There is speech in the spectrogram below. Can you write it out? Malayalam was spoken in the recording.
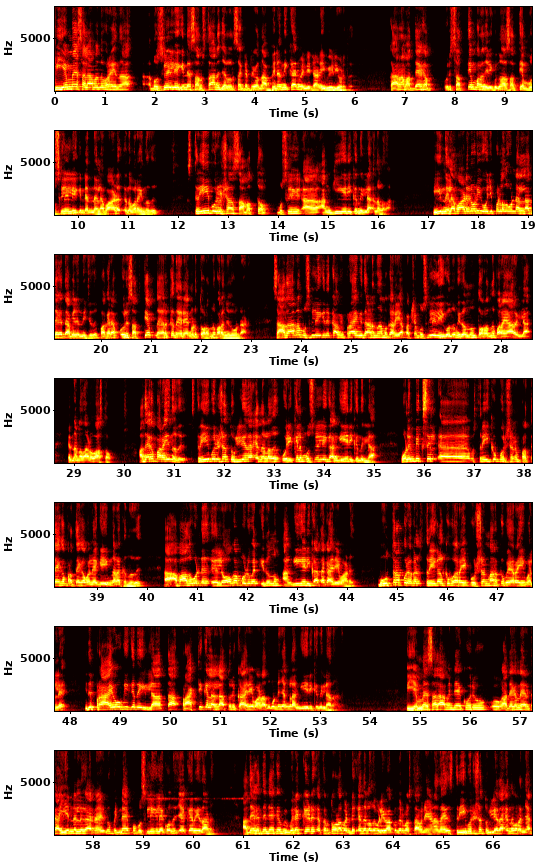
പി എം എ സലാം എന്ന് പറയുന്ന മുസ്ലിം ലീഗിന്റെ സംസ്ഥാന ജനറൽ സെക്രട്ടറി ഒന്ന് അഭിനന്ദിക്കാൻ വേണ്ടിയിട്ടാണ് ഈ വീഡിയോ എടുത്തത്. കാരണം അദ്ദേഹം ഒരു സത്യം പറഞ്ഞിരിക്കുന്നു. ആ സത്യം മുസ്ലിം ലീഗിന്റെ നിലപാട് എന്ന് പറയുന്നത് സ്ത്രീ പുരുഷ സമത്വം മുസ്ലിം അംഗീകരിക്കുന്നില്ല എന്നുള്ളതാണ്. ഈ നിലപാടിനോട് യോജിപ്പുള്ളത് കൊണ്ടല്ല അദ്ദേഹത്തെ അഭിനന്ദിച്ചത്. പകരം ഒരു സത്യം നേർക്ക് നേരെ അങ്ങോട്ട് തുറന്നു പറഞ്ഞതുകൊണ്ടാണ് സാധാരണ മുസ്ലിം ലീഗിനൊക്കെ അഭിപ്രായം ഇതാണെന്ന് നമുക്കറിയാം. പക്ഷേ മുസ്ലിം ലീഗൊന്നും ഇതൊന്നും തുറന്ന് പറയാറില്ല എന്നുള്ളതാണ് വാസ്തവം. അദ്ദേഹം പറയുന്നത് സ്ത്രീ പുരുഷ തുല്യത എന്നുള്ളത് ഒരിക്കലും മുസ്ലിം ലീഗ് അംഗീകരിക്കുന്നില്ല. ഒളിമ്പിക്സിൽ സ്ത്രീക്കും പുരുഷനും പ്രത്യേകം പ്രത്യേകമല്ല ഗെയിം നടക്കുന്നത്? അപ്പോൾ അതുകൊണ്ട് ലോകം മുഴുവൻ ഇതൊന്നും അംഗീകരിക്കാത്ത കാര്യമാണ്. മൂത്രപ്പുരകൾ സ്ത്രീകൾക്ക് വേറെയും പുരുഷന്മാർക്ക് വേറെയും അല്ലേ? ഇത് പ്രായോഗികതയില്ലാത്ത പ്രാക്ടിക്കൽ അല്ലാത്തൊരു കാര്യമാണ്. അതുകൊണ്ട് ഞങ്ങൾ അംഗീകരിക്കുന്നില്ല എന്നാണ്. പി എം എ സലാമിന്റെയൊക്കെ ഒരു അദ്ദേഹം നേരത്തെ ഐ എൻ എല്ലുകാരനായിരുന്നു പിന്നെ ഇപ്പോൾ മുസ്ലിം ലീഗിലേക്ക് ഒന്ന് ചേക്കേറിയതാണ്. അദ്ദേഹത്തിന്റെയൊക്കെ വിവരക്കേട് എത്രത്തോളം ഉണ്ട് എന്നുള്ളത് വെളിവാക്കുന്ന ഒരു പ്രസ്താവനയാണ്. അതായത് സ്ത്രീ പുരുഷ തുല്യത എന്ന് പറഞ്ഞാൽ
